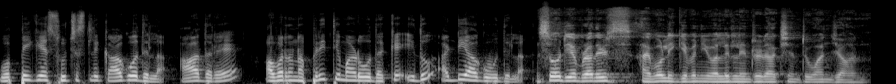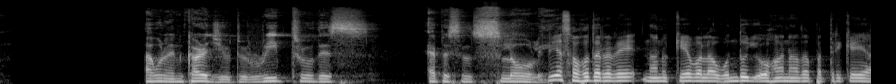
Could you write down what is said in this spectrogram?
ಒಪ್ಪಿಗೆ ಸೂಚಿಸ್ಲಿಕ್ಕೆ ಆಗೋದಿಲ್ಲ ಆದರೆ ಅವರನ್ನು ಪ್ರೀತಿ ಮಾಡುವುದಕ್ಕೆ ಇದು ಅಡ್ಡಿಯಾಗುವುದಿಲ್ಲ. So dear brothers I only given you a little introduction to one John I want encourage you to read through this episode slowly ಪ್ರಿಯ ಸಹೋದರರೇ ನಾನು ಕೇವಲ ಒಂದು ಯೋಹಾನದ ಪತ್ರಿಕೆಯ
